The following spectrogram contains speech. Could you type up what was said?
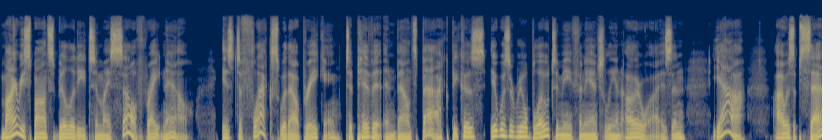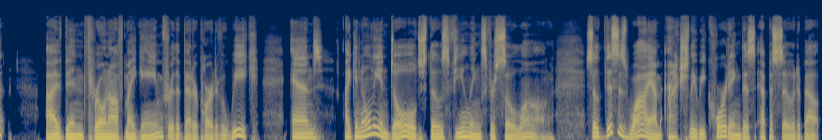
my responsibility to myself right now is to flex without breaking, to pivot and bounce back because it was a real blow to me financially and otherwise. And yeah, I was upset. I've been thrown off my game for the better part of a week, and I can only indulge those feelings for so long. So, this is why I'm actually recording this episode about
